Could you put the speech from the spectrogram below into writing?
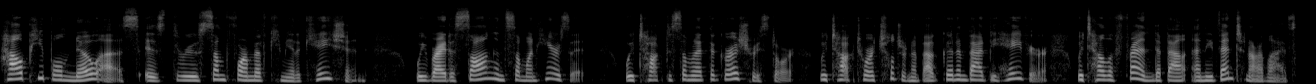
How people know us is through some form of communication. We write a song and someone hears it. We talk to someone at the grocery store. We talk to our children about good and bad behavior. We tell a friend about an event in our lives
